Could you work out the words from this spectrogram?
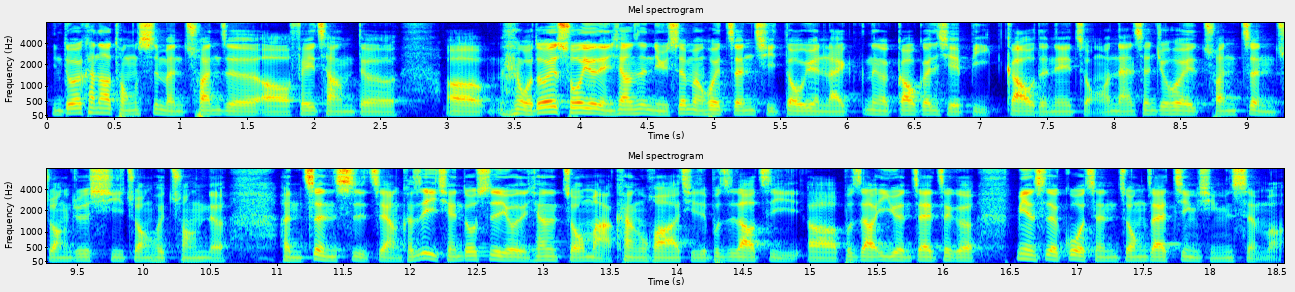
你都会看到同事们穿着哦、呃，非常的。呃，我都会说有点像是女生们会争奇斗艳来那个高跟鞋比高的那种，而男生就会穿正装，就是西装会装的很正式这样。可是以前都是有点像是走马看花，其实不知道自己呃不知道医院在这个面试的过程中在进行什么。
